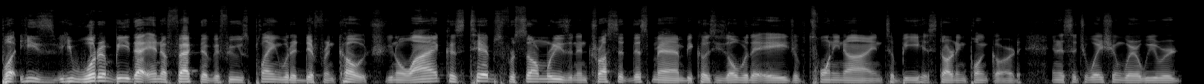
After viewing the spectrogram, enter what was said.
But he's he wouldn't be that ineffective if he was playing with a different coach. You know why? Because Thibs, for some reason, entrusted this man because he's over the age of 29 to be his starting point guard in a situation where we were,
